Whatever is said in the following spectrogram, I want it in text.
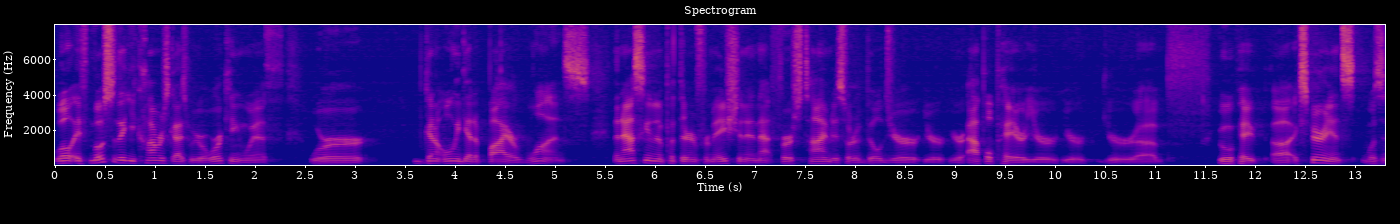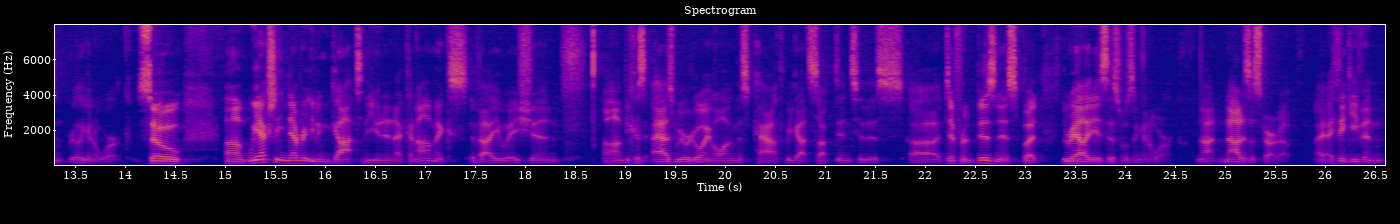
Well, if most of the e-commerce guys we were working with were going to only get a buyer once, then asking them to put their information in that first time to sort of build your, your, your Apple Pay or your, your, your, uh, Google Pay uh, experience wasn't really going to work. So um, we actually never even got to the unit economics evaluation um, because as we were going along this path, we got sucked into this uh, different business. But the reality is, this wasn't going to work. Not not as a startup. I, I, think even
